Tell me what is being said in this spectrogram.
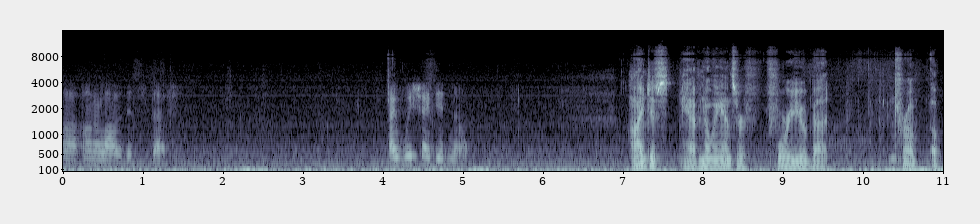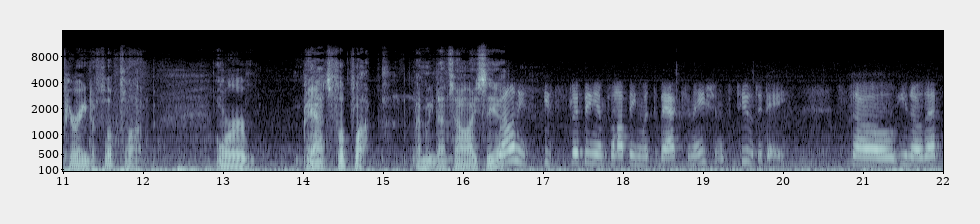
uh, on a lot of this stuff. I wish I did know. I just have no answer for you about Trump appearing to flip flop, or yeah, it's flip flop. I mean, that's how I see it. Well, and he's, he's flipping and flopping with the vaccinations too today. So you know that's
